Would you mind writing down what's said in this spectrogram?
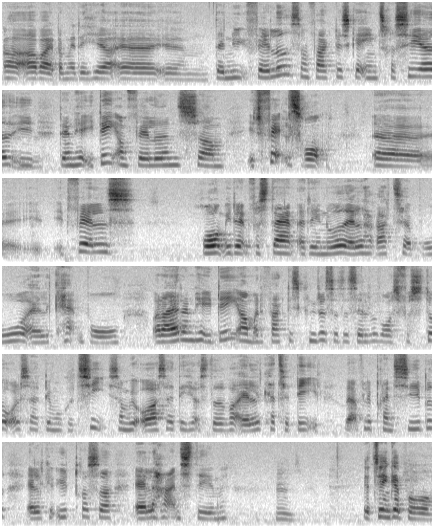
og arbejder med det her, er øh, den nye fællede, som faktisk er interesseret mm-hmm. i mhm. den her idé om fælleden som et fælles rum. Øh, et fælles rum i den forstand, at det er noget, alle har ret til at bruge, og alle kan bruge. Og der er den her idé om, at det faktisk knytter sig til selve vores forståelse af demokrati, som jo også er det her sted, hvor alle kan tage del. I hvert fald i princippet, alle kan ytre sig, alle har en stemme. Mm. Jeg tænker på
